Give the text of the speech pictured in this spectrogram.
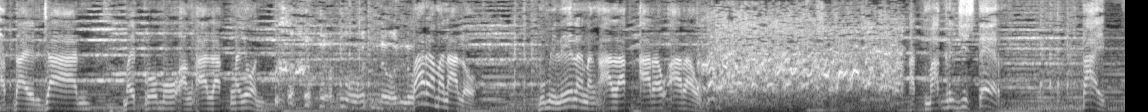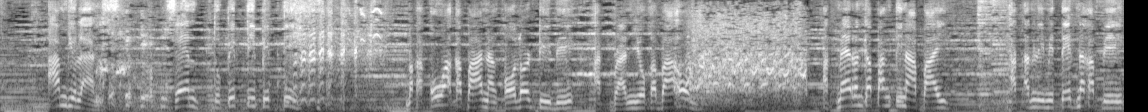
At dahil dyan, may promo ang alak ngayon. Para manalo, bumili lang ng alak araw-araw. At mag-register. Type ambulance. Send to 5050. Makakuha ka pa ng color TV at brand new kabaong. At meron ka pang tinapay at unlimited na kape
